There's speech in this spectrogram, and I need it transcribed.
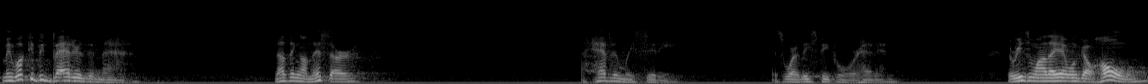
I mean, what could be better than that? Nothing on this earth a heavenly city is where these people were headed. The reason why they didn't want to go home,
